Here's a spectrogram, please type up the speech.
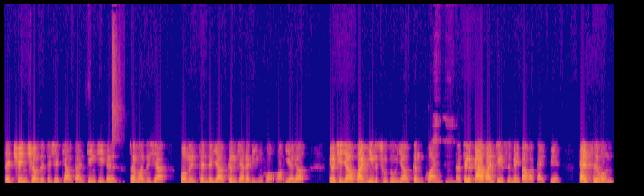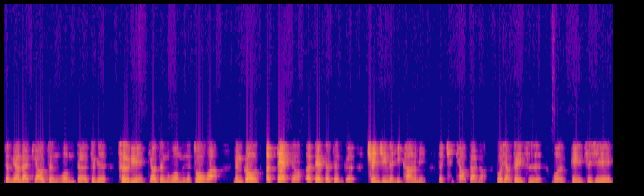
在全球的这些挑战经济的状况之下，我们真的要更加的灵活哈，也要尤其要反应的速度要更快。那这个大环境是没办法改变，但是我们怎么样来调整我们的这个策略，调整我们的做法，能够 adapt 哦，adapt 整个全军的 economy 的挑战啊。我想这也是我给这些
